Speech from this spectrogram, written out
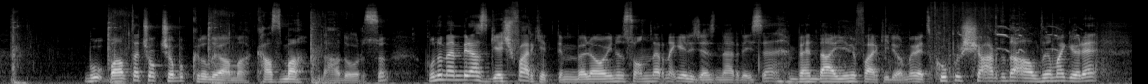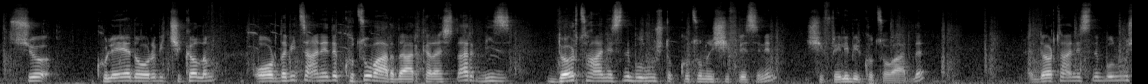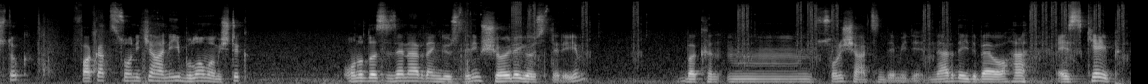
Bu balta çok çabuk kırılıyor ama kazma daha doğrusu. Bunu ben biraz geç fark ettim. Böyle oyunun sonlarına geleceğiz neredeyse. Ben daha yeni fark ediyorum. Evet Cooper Shard'ı da aldığıma göre şu kuleye doğru bir çıkalım. Orada bir tane de kutu vardı arkadaşlar. Biz 4 tanesini bulmuştuk kutunun şifresinin. Şifreli bir kutu vardı. 4 tanesini bulmuştuk. Fakat son iki haneyi bulamamıştık. Onu da size nereden göstereyim? Şöyle göstereyim. Bakın hmm, soru işaretinde miydi? Neredeydi be o? Heh, escape.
